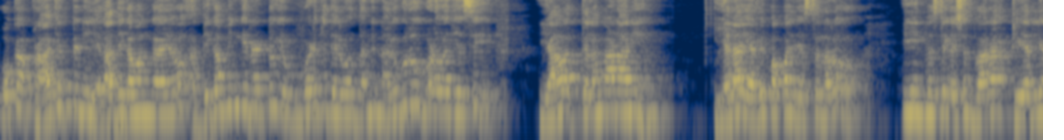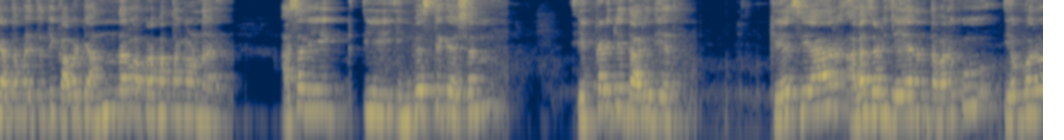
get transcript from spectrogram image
ఒక ప్రాజెక్టుని ఎలా దిగవంగాయో అదిగమింగినట్టు దిగమింగినట్టు ఎవ్వడికి తెలియద్దని నలుగురు గొడవ చేసి యావత్ తెలంగాణని ఎలా ఎర్రిపప్పాలు చేస్తున్నారో ఈ ఇన్వెస్టిగేషన్ ద్వారా క్లియర్లీ అర్థమవుతుంది కాబట్టి అందరూ అప్రమత్తంగా ఉండాలి. అసలు ఈ ఈ ఇన్వెస్టిగేషన్ ఎక్కడికి దారి తీయదు. కేసీఆర్ అలజడి చేయనంత వరకు ఎవ్వరు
